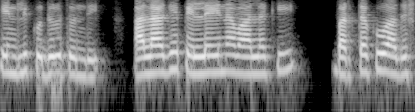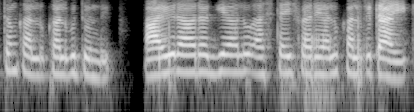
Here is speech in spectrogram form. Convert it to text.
పెళ్ళి కుదురుతుంది. అలాగే పెళ్ళైన వాళ్ళకి భర్తకు అదృష్టం కలు కలుగుతుంది. ఆయురారోగ్యాలు అష్టైశ్వర్యాలు కలుగుతాయి.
